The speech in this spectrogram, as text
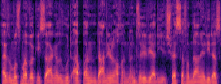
Also muss man wirklich sagen, also Hut ab an Daniel und auch an, an Silvia, die Schwester von Daniel, die das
